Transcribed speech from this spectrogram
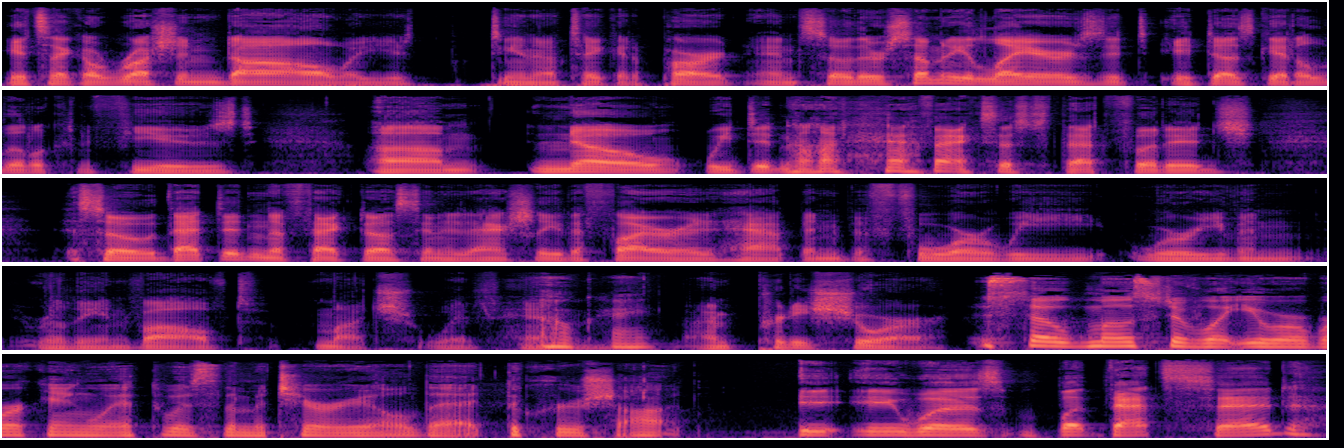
It's like a Russian doll where you you know take it apart, and so there's so many layers. It it does get a little confused. Um, no, we did not have access to that footage so that didn't affect us and it actually the fire had happened before we were even really involved much with him Okay. i'm pretty sure So most of what you were working with was the material that the crew shot. it, it was but that said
